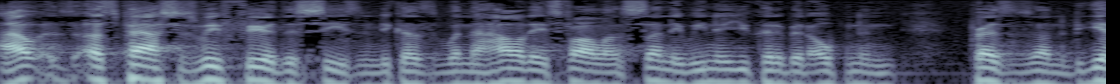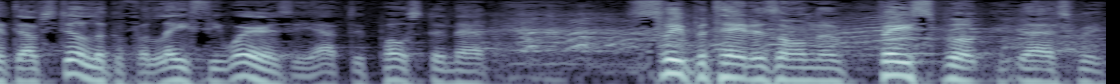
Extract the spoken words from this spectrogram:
I, us pastors, we fear this season because when the holidays fall on Sunday, we knew you could have been opening presents under the gift. I'm still looking for Lacey. Where is he? After posting that sweet potatoes on the Facebook last week.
